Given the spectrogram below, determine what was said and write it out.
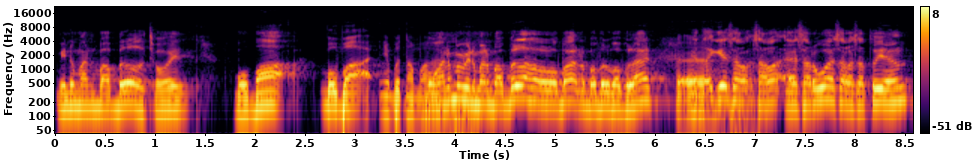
minuman bubble coy. Boba. Boba nyebut nama. Pokoknya mah minuman bubble lah loba nu bubble-bubblean. Eta ge salah salah eh sarua salah satu yang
